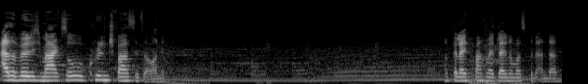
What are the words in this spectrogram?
Also würde ich mag, so cringe war es jetzt auch nicht. Und vielleicht machen wir gleich noch was mit anderen.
